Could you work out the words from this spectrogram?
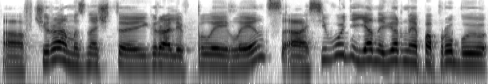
А, вчера мы, значит, э, играли в Playlands, а сегодня я, наверное, попробую,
